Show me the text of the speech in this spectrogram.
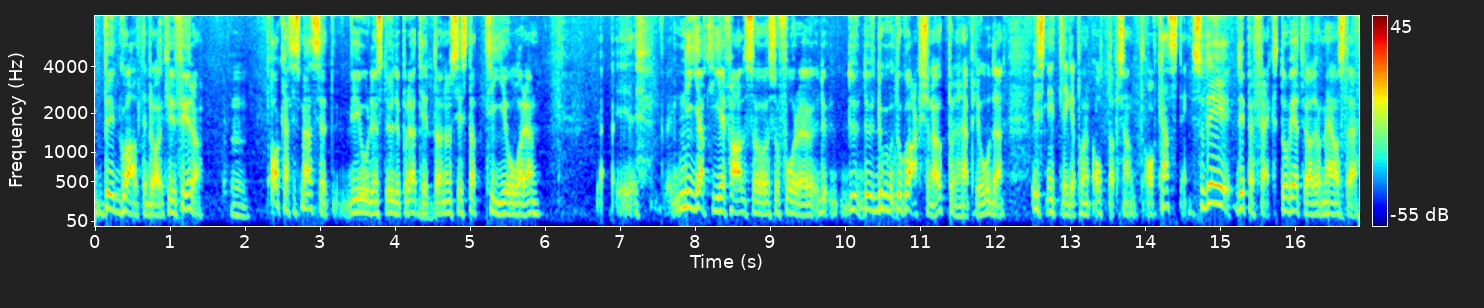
bygg går alltid bra i Q4. Mm. Avkastningsmässigt, vi gjorde en studie på det. Titta, under de sista tio åren nio av tio fall så, så får du, du, du, du, går aktierna upp under den här perioden. I snitt ligger på en 8% avkastning. Så det är, det är perfekt. Då vet vi att vi har med oss det.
